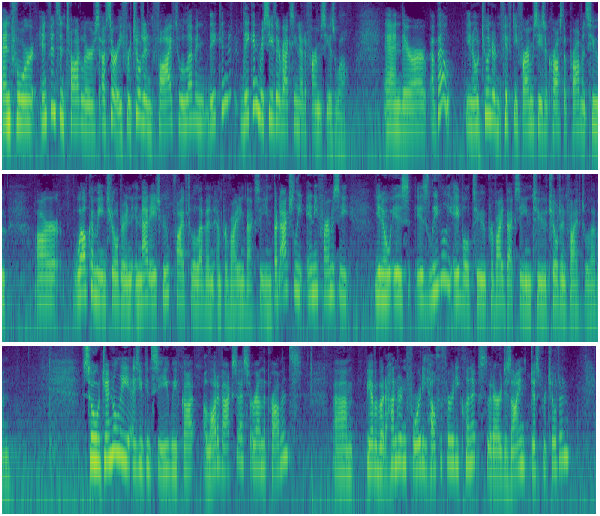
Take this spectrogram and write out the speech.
And for infants and toddlers, oh, sorry, for children 5 to 11, they can they can receive their vaccine at a pharmacy as well. And there are about, you know, 250 pharmacies across the province who are welcoming children in that age group 5 to 11 and providing vaccine. But actually any pharmacy, you know, is is legally able to provide vaccine to children 5 to 11. So generally, as you can see, we've got a lot of access around the province. Um, we have about 140 health authority clinics that are designed just for children,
